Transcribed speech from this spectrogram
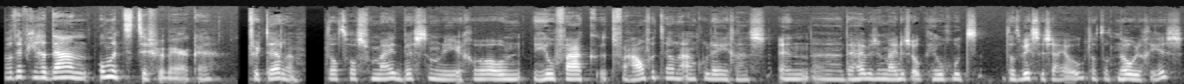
Wat heb je gedaan om het te verwerken? Vertellen. Dat was voor mij het beste manier. Gewoon heel vaak het verhaal vertellen aan collega's. En uh, daar hebben ze mij dus ook heel goed, dat wisten zij ook, dat dat nodig is.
